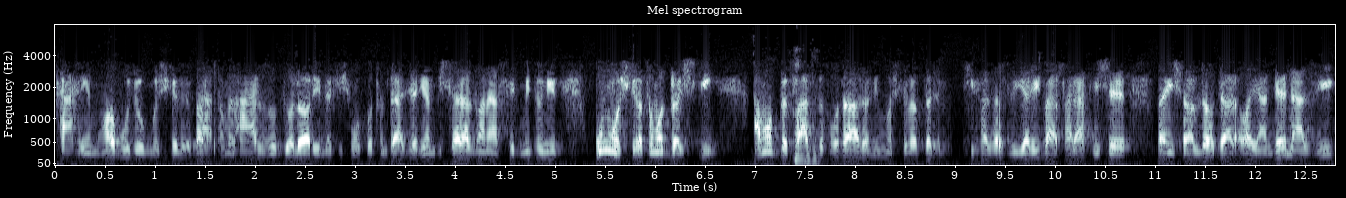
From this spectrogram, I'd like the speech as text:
تحریم ها بود و مشکل برنامه ارز و دلار اینا که شما خودتون در جریان بیشتر از من هستید می‌دونید اون مشکلات ما داشتیم. اما به فضل خدا الان این مشکلات داره کیف از دیگری برطرف میشه و انشالله در آینده نزدیک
